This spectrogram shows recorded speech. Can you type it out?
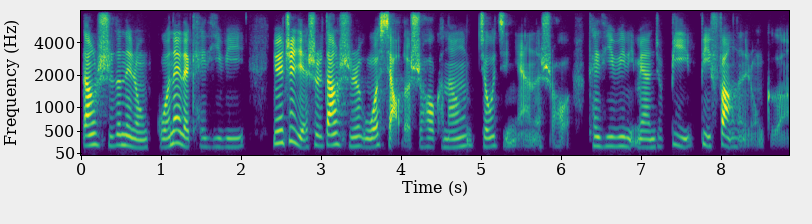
当时的那种国内的 KTV，因为这也是当时我小的时候，可能九几年的时候 KTV 里面就必必放的那种歌。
